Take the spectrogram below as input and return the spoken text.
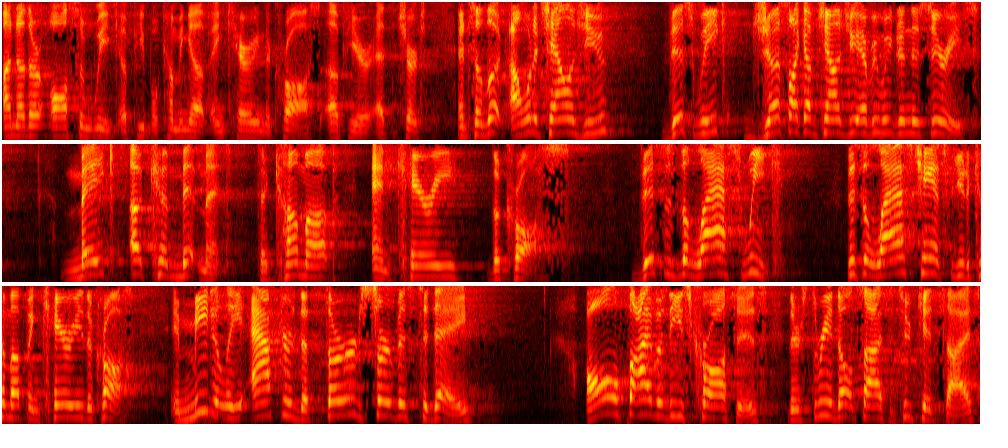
another awesome week of people coming up and carrying the cross up here at the church. And so, look, I want to challenge you this week, just like I've challenged you every week during this series, make a commitment to come up and carry the cross. This is the last week. This is the last chance for you to come up and carry the cross. Immediately after the third service today, all five of these crosses, there's three adult size and two kid size,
